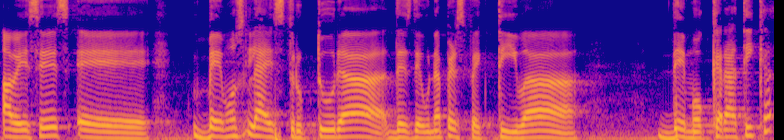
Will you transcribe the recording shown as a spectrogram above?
A veces eh, vemos la estructura desde una perspectiva democrática,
